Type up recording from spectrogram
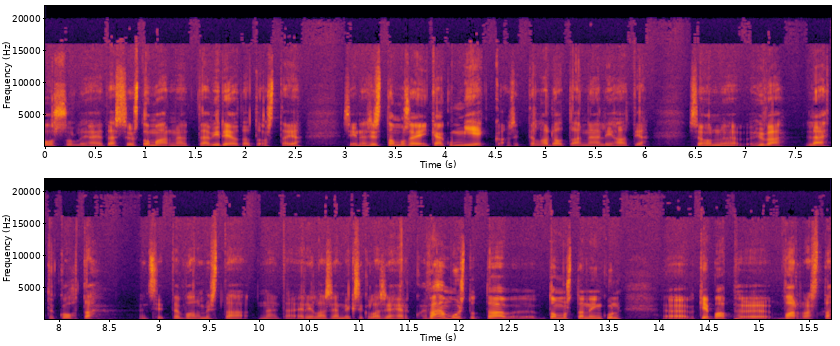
possulia ja tässä just Omar näyttää videota tuosta ja siinä siis tuommoiseen ikään kuin miekkaan sitten ladotaan nämä lihat ja se on hyvä lähtökohta nyt sitten valmistaa näitä erilaisia meksikolaisia herkkuja. Vähän muistuttaa tuommoista niin kuin kebab-varrasta,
